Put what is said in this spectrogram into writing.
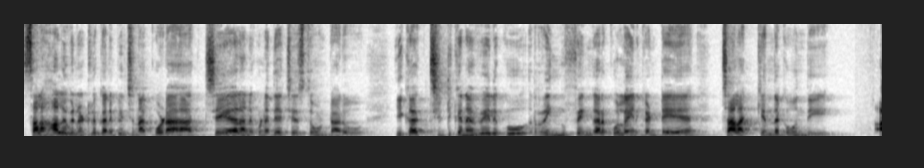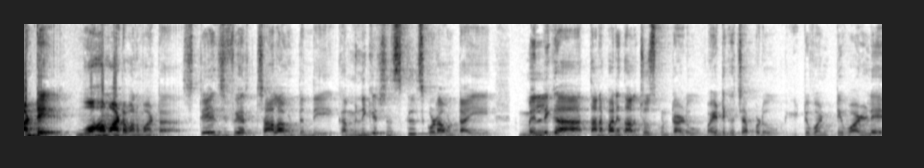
సలహాలు వినట్లు కనిపించినా కూడా చేయాలనుకున్నదే చేస్తూ ఉంటారు. ఇక చిటికెన వేలుకు రింగ్ ఫింగర్కు లైన్ కంటే చాలా కిందకు ఉంది. అంటే మొహమాటం అనమాట స్టేజ్ ఫియర్ చాలా ఉంటుంది. కమ్యూనికేషన్ స్కిల్స్ కూడా ఉంటాయి. మెల్లిగా తన పని తాను చూసుకుంటాడు. బయటకు చెప్పడు. ఇటువంటి వాళ్ళే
